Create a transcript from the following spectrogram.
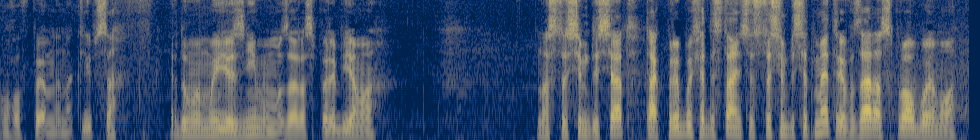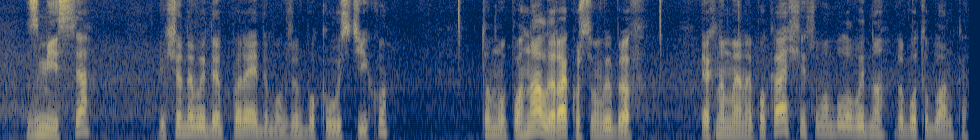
Ого, впевнена кліпса. Я думаю, ми її знімемо зараз, переб'ємо на 170. Так, прибив я дистанцію 170 метрів. Зараз спробуємо з місця. Якщо не вийде, перейдемо вже в бокову стійку. Тому погнали. Ракурс вам вибрав, як на мене, покраще, щоб вам було видно роботу бланка.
